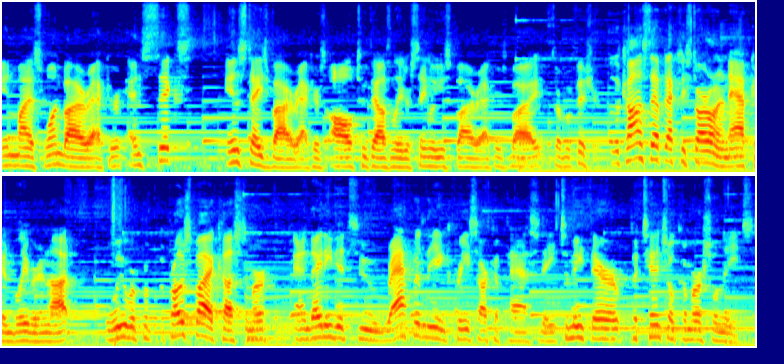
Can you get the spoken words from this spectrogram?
N minus 1 bioreactor, and six N-stage bioreactors, all 2,000 liter single-use bioreactors by Thermo Fisher. The concept actually started on a napkin, believe it or not we were approached by a customer and they needed to rapidly increase our capacity to meet their potential commercial needs.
